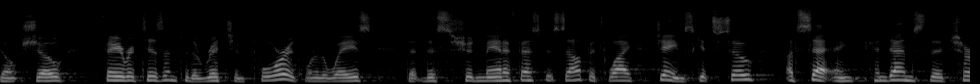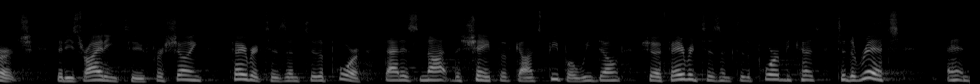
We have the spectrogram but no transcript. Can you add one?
Don't show favoritism to the rich and poor, is one of the ways that this should manifest itself. It's why James gets so upset and condemns the church that he's writing to for showing favoritism to the poor. That is not the shape of God's people. We don't show favoritism to the poor because to the rich and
